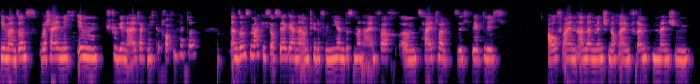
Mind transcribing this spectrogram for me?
die man sonst wahrscheinlich im Studienalltag nicht getroffen hätte. Ansonsten mag ich es auch sehr gerne am Telefonieren, dass man einfach ähm, Zeit hat, sich wirklich auf einen anderen Menschen, auch einen fremden Menschen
